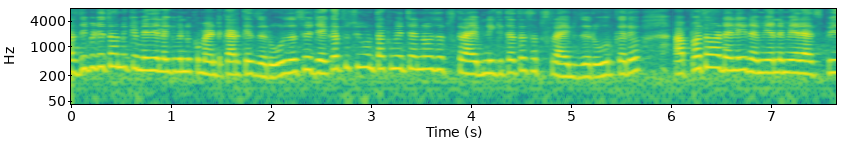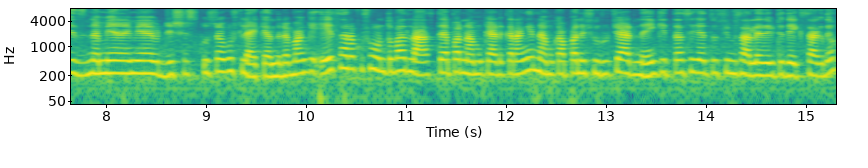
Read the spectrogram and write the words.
ਅੱਜ ਦੀ ਵੀਡੀਓ ਤੁਹਾਨੂੰ ਕਿਵੇਂ ਦੀ ਲੱਗੀ, ਮੈਨੂੰ ਕਮੈਂਟ ਕਰਕੇ ਜ਼ਰੂਰ ਦੱਸਿਓ। ਜੇਕਰ ਤੁਸੀਂ ਹੁਣ ਤੱਕ ਮੇਰੇ ਚੈਨਲ ਨੂੰ ਸਬਸਕ੍ਰਾਈਬ ਨਹੀਂ ਕੀਤਾ, ਤਾਂ ਸਬਸਕ੍ਰਾਈਬ ਜ਼ਰੂਰ ਕਰਿਓ। ਆਪਾਂ ਤੁਹਾਡੇ ਲਈ ਨਵੀਆਂ ਨਵੀਆਂ ਰੈਸਪੀਜ਼ ਨਵੀਆਂ ਨਵੀਆਂ ਡਿਸ਼ਸ ਕੁਛ ਨਾ ਕੁਛ ਲੈ ਕੇ ਆਉਂਦੇ ਰਵਾਂਗੇ। ਇਹ ਸਾਰਾ ਕੁਝ ਹੋਣ ਤੋਂ ਬਾਅਦ ਲਾਸਟ ਤੇ ਆਪਾਂ ਨਮਕ ਐਡ ਕਰਾਂਗੇ। ਨਮਕ ਆਪਾਂ ਨੇ ਸ਼ੁਰੂ ਚ ਐਡ ਨਹੀਂ ਕੀਤਾ ਸੀਗਾ, ਤੁਸੀਂ ਮਸਾਲੇ ਦੇ ਵਿੱਚ ਦੇਖ ਸਕਦੇ ਹੋ।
